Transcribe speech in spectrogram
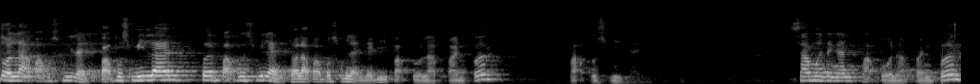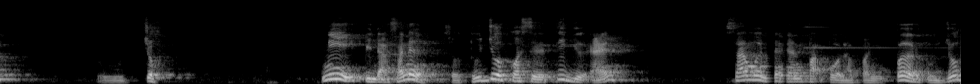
tolak 49. 49 per 49 tolak 49 jadi 48 per 49. Sama dengan 48 per tujuh. Ni pindah sana. So tujuh kuasa tiga n sama dengan 48 per tujuh.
